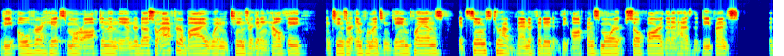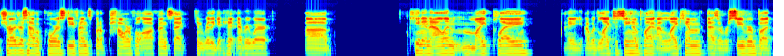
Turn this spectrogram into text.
the over hits more often than the under does. So after a bye when teams are getting healthy, and teams are implementing game plans, it seems to have benefited the offense more so far than it has the defense. The Chargers have a porous defense, but a powerful offense that can really get hit everywhere. Uh, Keenan Allen might play. I, I would like to see him play. I like him as a receiver, but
